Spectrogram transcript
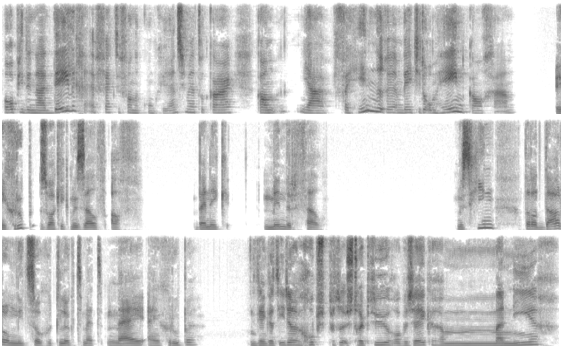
waarop je de nadelige effecten van de concurrentie met elkaar kan ja, verhinderen, een beetje eromheen kan gaan. In groep zwak ik mezelf af. Ben ik minder fel. Misschien dat het daarom niet zo goed lukt met mij en groepen. Ik denk dat iedere groepsstructuur op een zekere manier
